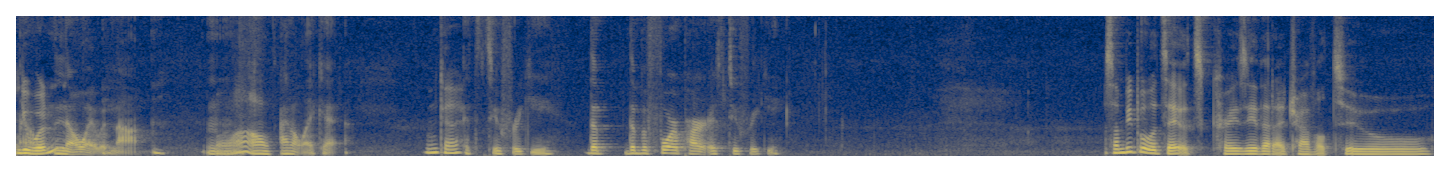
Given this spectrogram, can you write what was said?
You wouldn't? No, I would not. Wow. I don't like it. Okay. It's too freaky. The the before part is too freaky. Some people would say it's crazy that I traveled to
